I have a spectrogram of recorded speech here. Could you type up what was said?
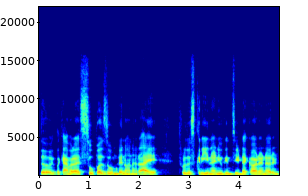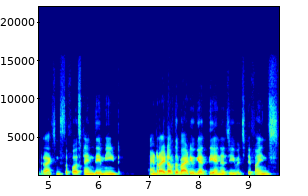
the the camera is super zoomed in on her eye through the screen, and you can see Deckard and her interaction. It's the first time they meet, and right off the bat, you get the energy which defines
